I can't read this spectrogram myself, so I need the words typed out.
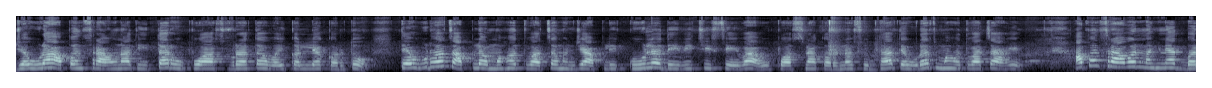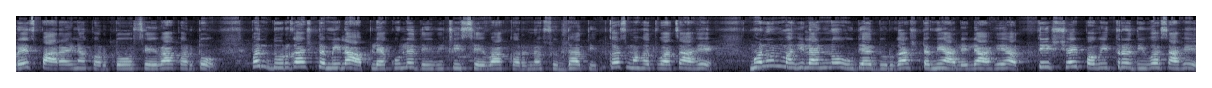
जेवढं आपण श्रावणात इतर उपवास व्रत वैकल्य करतो तेवढंच आपलं महत्त्वाचं म्हणजे आपली कुल कुलदेवीची सेवा उपासना करणं सुद्धा तेवढंच महत्त्वाचं आहे. आपण श्रावण महिन्यात बरेच पारायण करतो सेवा करतो पण दुर्गाष्टमीला आपल्या कुलदेवीची सेवा करणं सुद्धा तितकंच महत्त्वाचं आहे. म्हणून महिलांनो उद्या दुर्गाष्टमी आलेल्या आहे. अतिशय पवित्र दिवस आहे.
